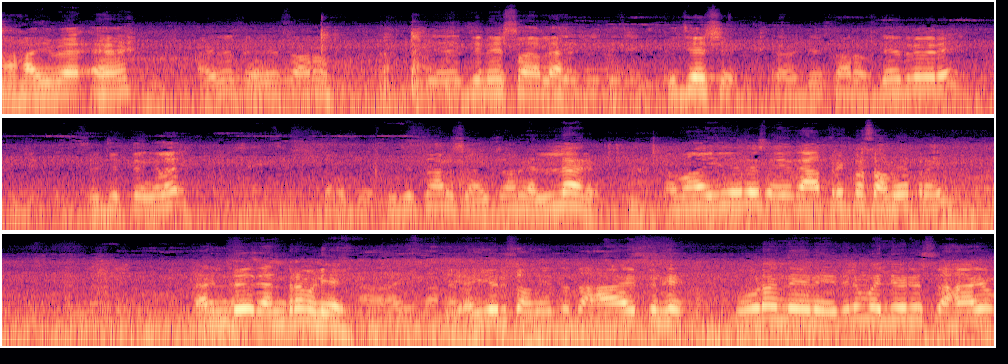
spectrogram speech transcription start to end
ആ ഹൈവേ ഏ ഹൈവേ സേവിയർ സാറും. ജിനേഷ് സാറല്ലേ? വിജേഷ്. വിജേഷ് സാറും. ഇദ്ദേഹത്തിന് പേര്? സുജിത്ത്. നിങ്ങൾ? സുജിത് സാറ് ഷാഹിബ് സാറ് എല്ലാവരും ഈ ഒരു രാത്രി ഇപ്പൊ സമയം എത്രയും രണ്ട് രണ്ടര മണിയായി. ഈ ഒരു സമയത്ത് സഹായത്തിന് കൂടെ നിന്നേന് ഇതിലും വലിയൊരു സഹായം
